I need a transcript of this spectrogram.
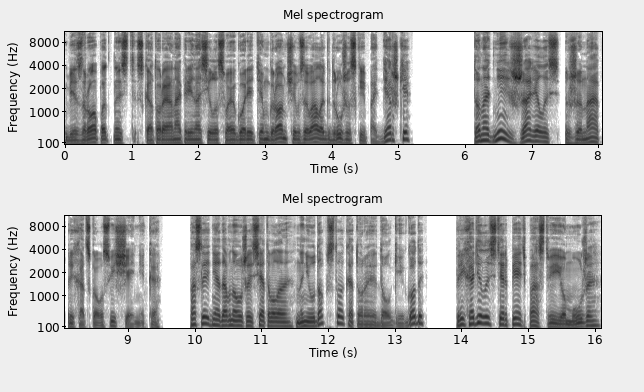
Безропотность, с которой она переносила свое горе, тем громче взывала к дружеской поддержке, то над ней сжалилась жена приходского священника, Последняя давно уже сетовала на неудобства, которые долгие годы приходилось терпеть пастве ее мужа,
